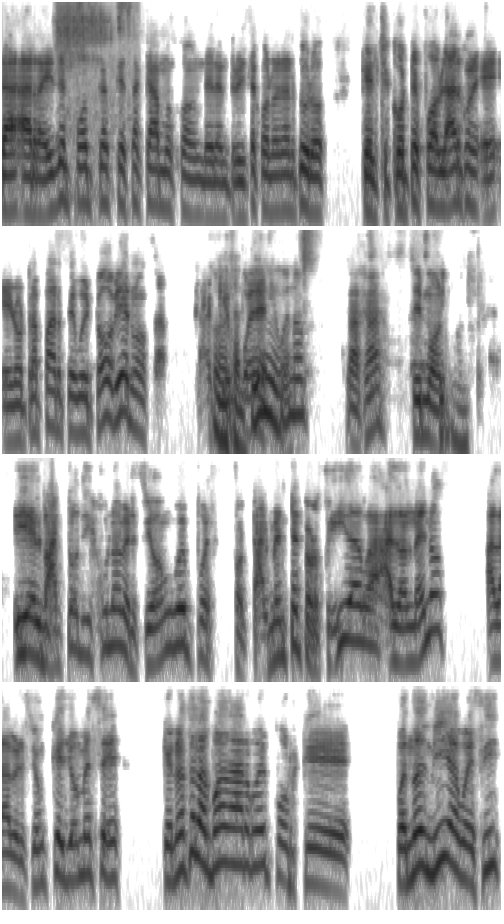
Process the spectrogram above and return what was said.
A, raíz del podcast que sacamos con, de la entrevista con Don Arturo, que el chicote fue a hablar con, eh, en, otra parte, güey. Todo bien, ¿no? O sea, con Santini, bueno. Ajá, Simón. Y el vato dijo una versión, güey, pues totalmente torcida, güey. Al menos a la versión que yo me sé que no se las voy a dar, güey, porque pues no es mía, güey, sí.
